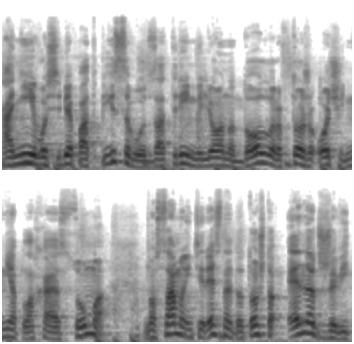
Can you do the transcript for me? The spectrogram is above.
Они его себе подписывают за 3 миллиона долларов, тоже очень неплохая сумма. Но самое интересное это то, что NRG ведь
